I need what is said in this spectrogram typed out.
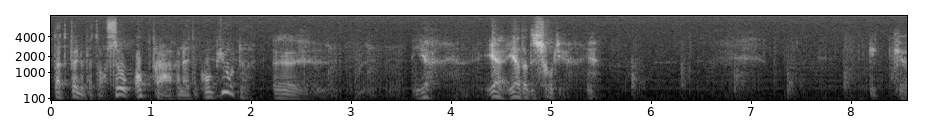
dat kunnen we toch zo opvragen uit de computer. Eh, ja, ja, ja, dat is goed, ja. ja. Ik, eh,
